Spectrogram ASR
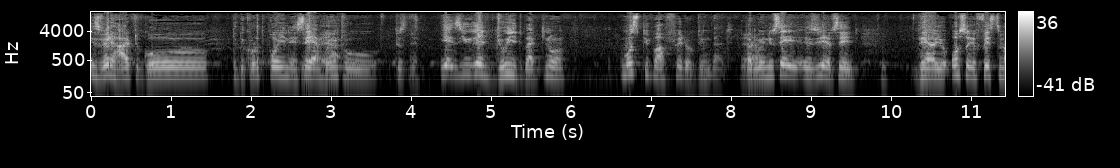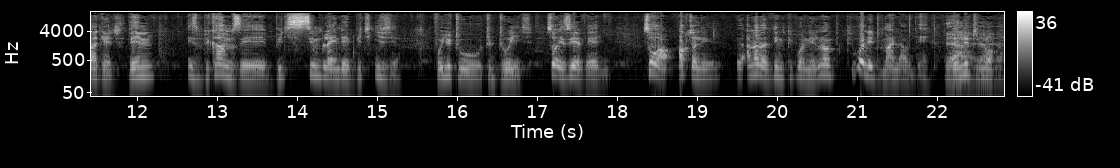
it's very hard to go to the growth point and say Yeah, I'm yeah. going to to Yeah. yes you can do it but you know most people are afraid of doing that but when you say as you have said they are your, also your first market then it becomes a bit simpler and a bit easier for you to to do it so as you have heard so uh, actually another thing people need you know people need money out there. They Yeah, need to yeah, know yeah,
